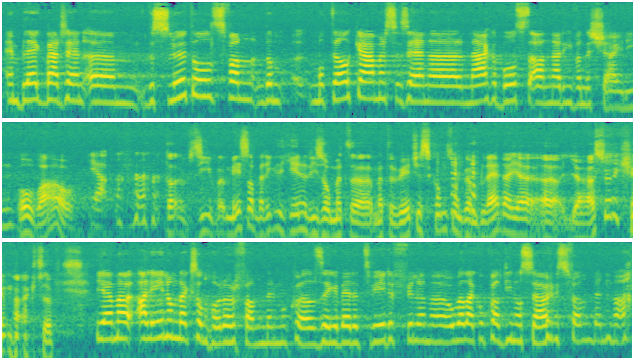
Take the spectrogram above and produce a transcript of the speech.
En blijkbaar zijn ehm, de sleutels van de motelkamers zijn, uh, nagebootst aan, naar die van The Shining. Oh, wauw. Ja. Dat, zie, meestal ben ik degene die zo met de, met de weetjes komt. ik ben blij dat je uh, je huiswerk gemaakt hebt. Ja, maar alleen omdat ik zo'n horrorfan ben, moet ik wel zeggen. Bij de tweede film, uh, hoewel ik ook wel dinosaurusfan ben. Maar...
